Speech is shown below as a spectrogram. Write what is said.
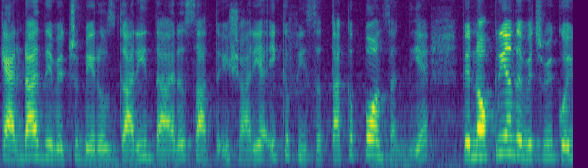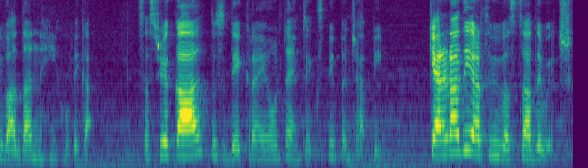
ਕੈਨੇਡਾ ਦੇ ਵਿੱਚ ਬੇਰੋਜ਼ਗਾਰੀ ਦਰ 7.1% ਤੱਕ ਪਹੁੰਚ ਸਕਦੀ ਹੈ ਤੇ ਨੌਕਰੀਆਂ ਦੇ ਵਿੱਚ ਵੀ ਕੋਈ ਵਾਧਾ ਨਹੀਂ ਹੋਵੇਗਾ। ਸਤਿ ਸ਼੍ਰੀ ਅਕਾਲ, ਤੁਸੀਂ ਦੇਖ ਰਹੇ ਹੋ ਟਾਈਮਸ ਐਕਸਪੀ ਪੰਜਾਬੀ। ਕੈਨੇਡਾ ਦੀ ਅਰਥ ਵਿਵਸਥਾ ਦੇ ਵਿੱਚ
